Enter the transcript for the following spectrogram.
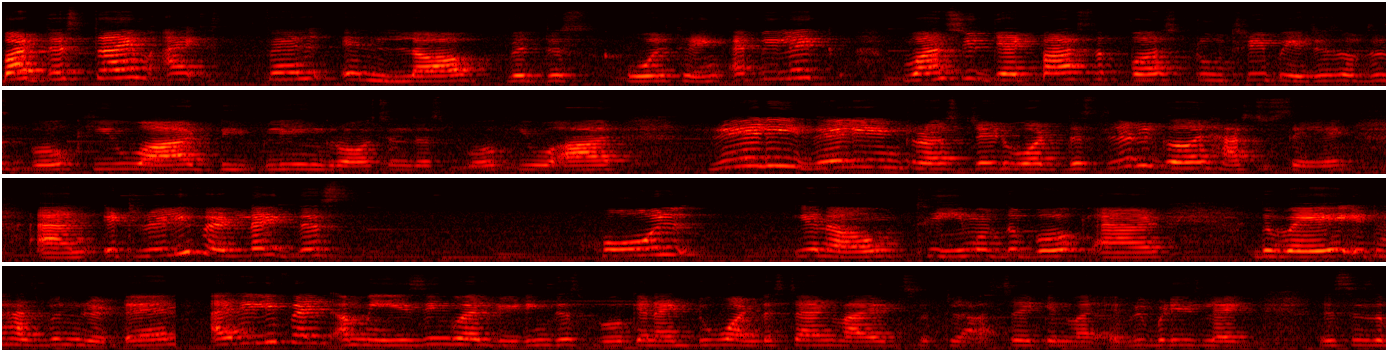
But this time I fell in love with this whole thing. I feel like once you get past the first two three pages of this book you are deeply engrossed in this book you are really, really interested what this little girl has to say, and it really felt like this whole, you know, theme of the book and the way it has been written. I really felt amazing while reading this book, and I do understand why it's a classic and why everybody's like, this is a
